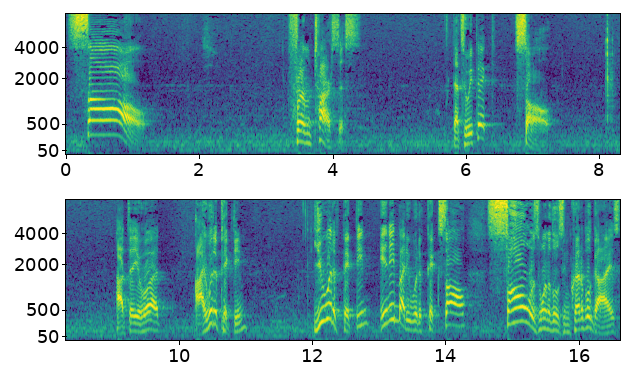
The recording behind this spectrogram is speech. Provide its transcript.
Saul from Tarsus. That's who he picked, Saul. I'll tell you what, I would have picked him. You would have picked him. Anybody would have picked Saul. Saul was one of those incredible guys.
